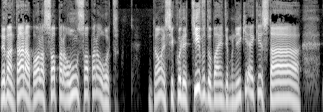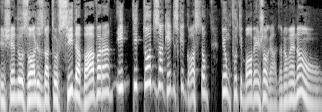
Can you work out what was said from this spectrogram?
levantar a bola só para um, só para o outro. Então, esse coletivo do Bayern de Munique é que está enchendo os olhos da torcida bávara e de todos aqueles que gostam de um futebol bem jogado, não é não,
